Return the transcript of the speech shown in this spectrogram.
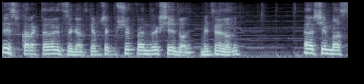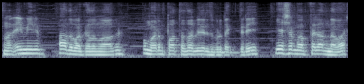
Neyse karakterler yetecek artık. Yapacak bir şey yok. Ben direkt şeye dalayım. Metine dalayım. Her şeyin bastığından eminim. Hadi bakalım abi. Umarım patlatabiliriz buradaki direği. Yaşamam falan da var.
